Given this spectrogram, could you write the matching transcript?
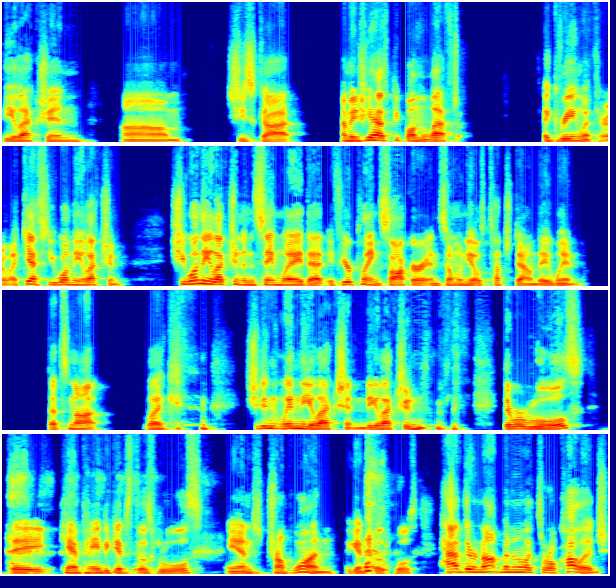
the election. Um, she's got I mean, she has people on the left agreeing with her, like, yes, you won the election. She won the election in the same way that if you're playing soccer and someone yells touchdown, they win. That's not like she didn't win the election. The election, there were rules. They campaigned against those rules, and Trump won against those rules. Had there not been an electoral college,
